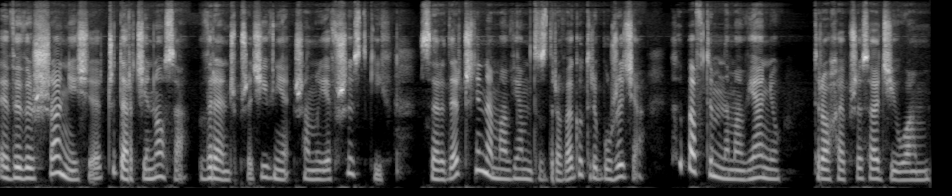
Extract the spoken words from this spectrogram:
wywyższanie się czy darcie nosa. Wręcz przeciwnie, szanuję wszystkich. Serdecznie namawiam do zdrowego trybu życia. Chyba w tym namawianiu trochę przesadziłam.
